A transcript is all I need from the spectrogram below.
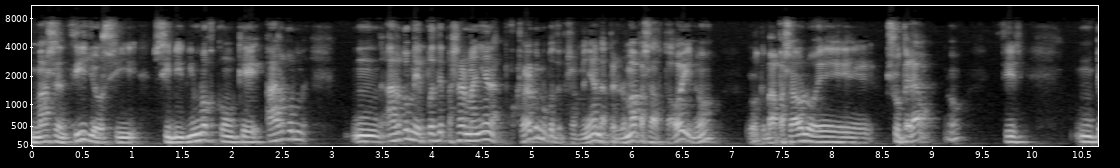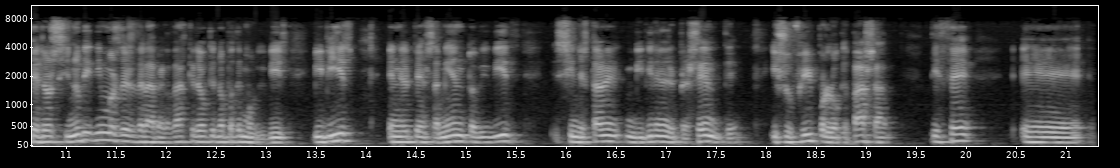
Más sencillo. Si, si vivimos con que algo, mm, algo me puede pasar mañana, pues claro que me puede pasar mañana, pero no me ha pasado hasta hoy, ¿no? Lo que me ha pasado lo he superado, ¿no? Pero si no vivimos desde la verdad, creo que no podemos vivir. Vivir en el pensamiento, vivir sin estar en, vivir en el presente y sufrir por lo que pasa. Dice eh,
